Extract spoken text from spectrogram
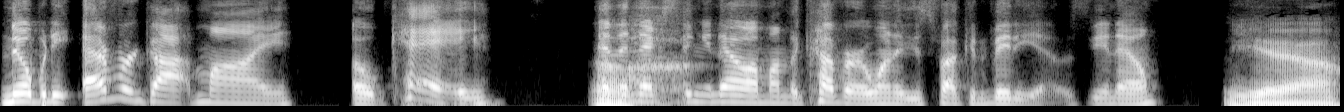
Nobody ever got my okay. And the next thing you know, I'm on the cover of one of these fucking videos, you know? Yeah.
